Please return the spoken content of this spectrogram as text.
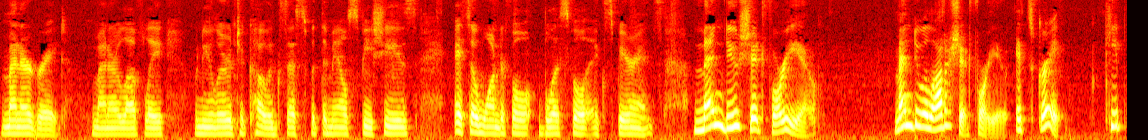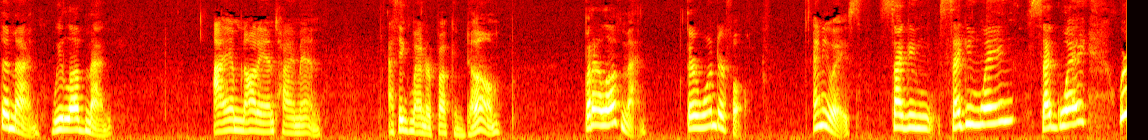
Men are great. Men are lovely. When you learn to coexist with the male species, it's a wonderful, blissful experience. Men do shit for you. Men do a lot of shit for you. It's great. Keep the men. We love men. I am not anti men. I think men are fucking dumb, but I love men. They're wonderful. Anyways, segging, segueing, segue. We're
